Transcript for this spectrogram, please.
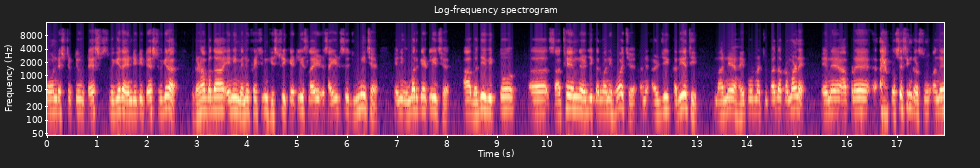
non destructive test વગેરે એનડીટી ટેસ્ટ વગેરે, ઘણા બધા એની મેન્યુફેક્ચરિંગ હિસ્ટ્રી કેટલી સાઇડ્સ જૂની છે, એની ઉંમર કેટલી છે, આ બધી વિગતો સાથે એમને અરજી કરવાની હોય છે અને અરજી કરીએથી માન્ય હાઈકોર્ટના ચુકાદા પ્રમાણે એને આપણે પ્રોસેસિંગ કરશું અને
